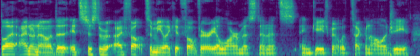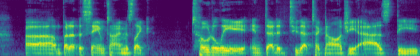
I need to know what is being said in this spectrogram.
But I don't know. The, it's just I felt to me like it felt very alarmist in its engagement with technology, um, but at the same time is like totally indebted to that technology as the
